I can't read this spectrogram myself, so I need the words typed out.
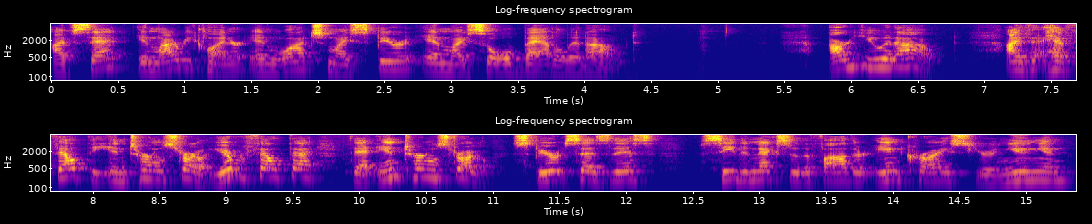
I've sat in my recliner and watched my spirit and my soul battle it out, argue it out. I have felt the internal struggle. You ever felt that? That internal struggle. Spirit says this, seated next to the Father in Christ, you're in union.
